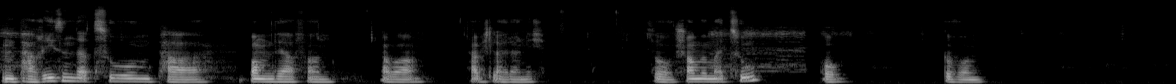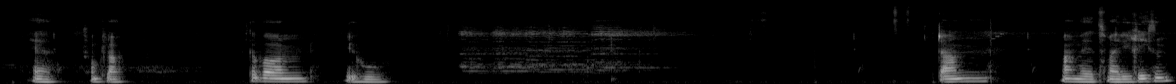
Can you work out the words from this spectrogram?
Ein paar Riesen dazu, ein paar Bombenwerfern, aber habe ich leider nicht. So, schauen wir mal zu. Oh, gewonnen. Ja, schon klar. Gewonnen. Juhu. Dann machen wir jetzt mal die Riesen.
